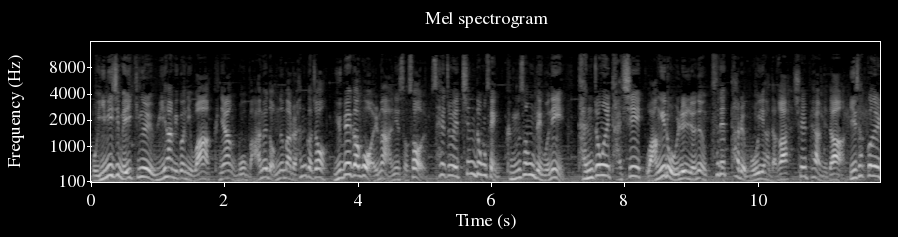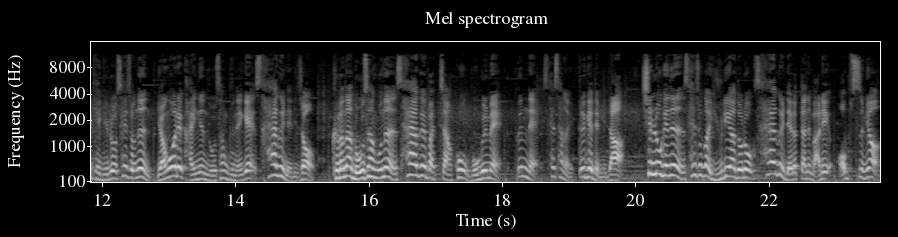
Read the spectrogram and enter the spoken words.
뭐 image making을 위함이거니와 그냥 뭐 마음에도 없는 말을 한 거죠. 유배 가고 얼마 안 있어서 세조의 친동생 금성대군이 단종을 다시 왕위로 올리려는 쿠데타를 모의하다가 실패합니다. 이 사건을 계기로 세조는 영월에 가 있는 노산군에게 사약을 내리죠. 거죠. 그러나 노상군은 사약을 받지 않고 목을 매 끝내 세상을 뜨게 됩니다. 실록에는 세조가 유리하도록 사약을 내렸다는 말이 없으며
